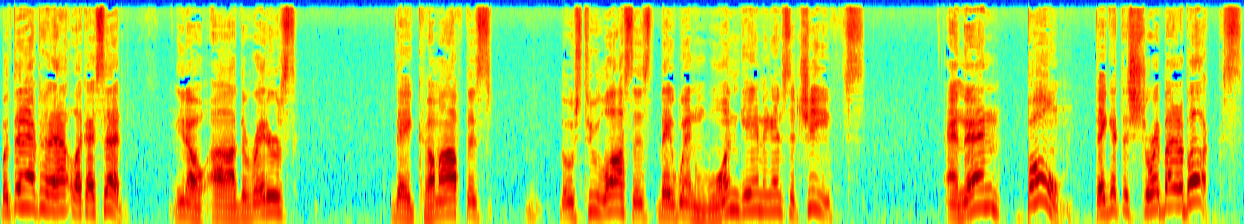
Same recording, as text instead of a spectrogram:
but then after that, like I said, you know, uh, the Raiders, they come off this those two losses. They win one game against the Chiefs, and then boom, they get destroyed by the Bucks.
